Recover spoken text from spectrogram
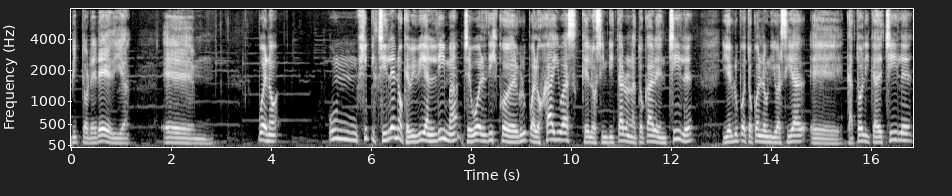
Víctor Heredia. Em, bueno, un hippie chileno que vivía en Lima llevó el disco del grupo a los Jaivas, que los invitaron a tocar en Chile, y el grupo tocó en la Universidad eh, Católica de Chile,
